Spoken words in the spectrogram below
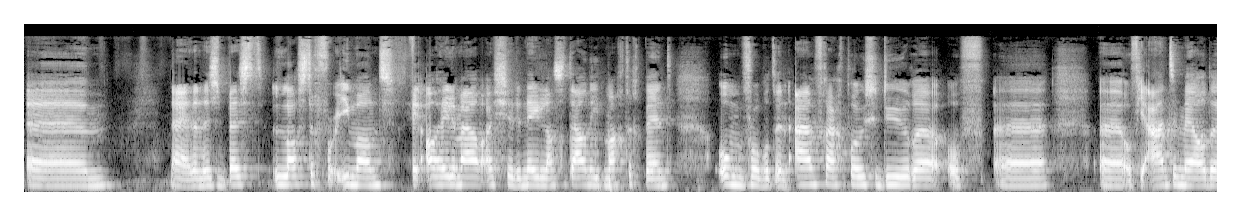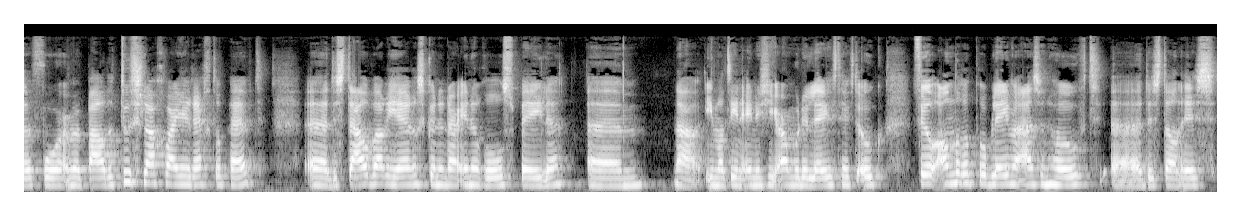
Um, nou ja, dan is het best lastig voor iemand, al helemaal als je de Nederlandse taal niet machtig bent, om bijvoorbeeld een aanvraagprocedure of, uh, uh, of je aan te melden voor een bepaalde toeslag waar je recht op hebt. Uh, de taalbarrières kunnen daarin een rol spelen. Um, nou, iemand die in energiearmoede leeft, heeft ook veel andere problemen aan zijn hoofd. dus dan is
